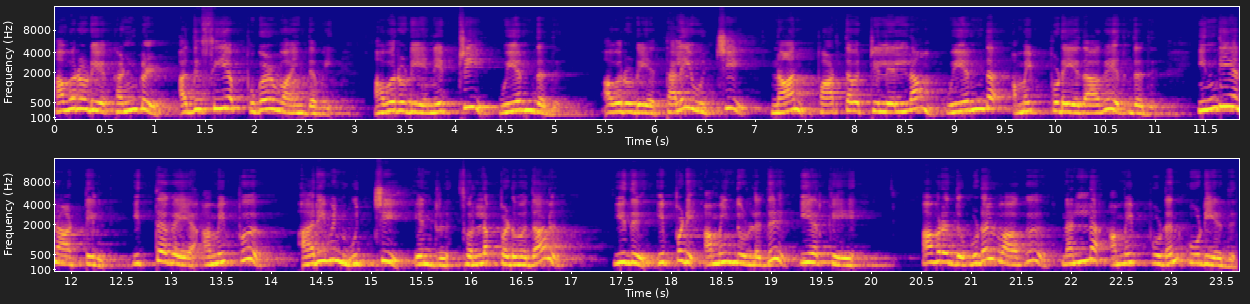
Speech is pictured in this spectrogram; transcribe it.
அவருடைய கண்கள் அதிசய புகழ் வாய்ந்தவை. அவருடைய நெற்றி உயர்ந்தது. அவருடைய தலை உச்சி நான் பார்த்தவற்றிலெல்லாம் உயர்ந்த அமைப்புடையதாக இருந்தது. இந்திய நாட்டில் இத்தகைய அமைப்பு அறிவின் உச்சி என்று சொல்லப்படுவதால் இது இப்படி அமைந்துள்ளது இயற்கையே. அவரது உடல்வாகு நல்ல அமைப்புடன் கூடியது.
